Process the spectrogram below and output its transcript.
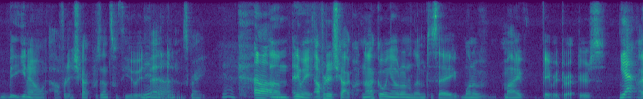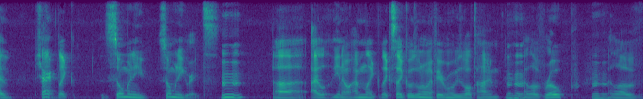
you know, Alfred Hitchcock Presents with you in bed. And it was great. yeah. Um, anyway, Alfred Hitchcock, not going out on a limb to say one of my favorite directors. Yeah. I Sure. I- like so many, so many greats. Mm-hmm. Uh, I you know I'm like like Psycho is one of my favorite movies of all time. Mm-hmm. I love Rope. I love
